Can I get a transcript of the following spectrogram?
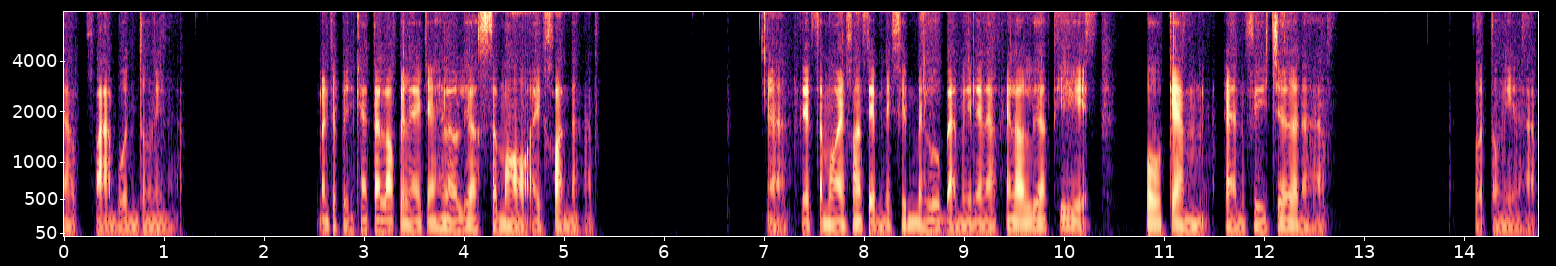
ะครับ ขวาบนตรงนี้นะครับ มันจะเป็นแคตตาล็อกไปแล้วจะให้เราเลือก small icon นะครับอ่าเสร็จ small icon เสร็จมันจะขึ้นเป็นรูปแบบนี้เลยนะครับ ให้เราเลือกที่โปรแกรม and feature นะครับกดตรงนี้นะครับ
